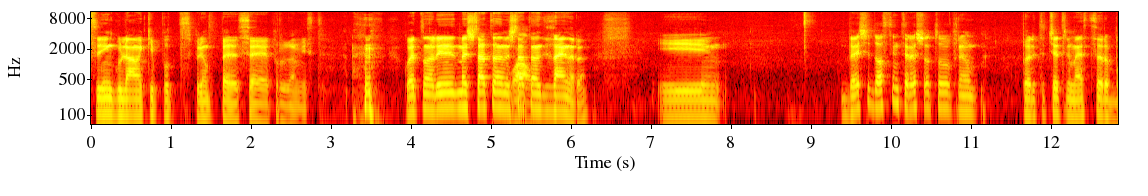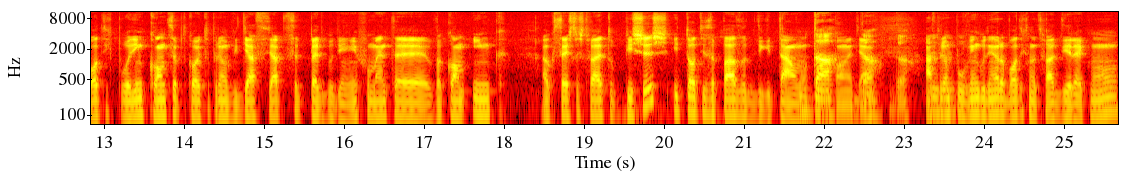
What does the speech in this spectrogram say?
с един голям екип от примерно 50 програмиста. Което нали мечтата, мечтата Вау. на дизайнера. И беше доста интересно, защото примерно, първите 4 месеца работих по един концепт, който примерно видя свят след 5 години. В момента е Vacom Inc. Ако сещаш това, ето пишеш и то ти запазва дигитално. Да, паметя. да, да. Аз примерно половин година работих на това директно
